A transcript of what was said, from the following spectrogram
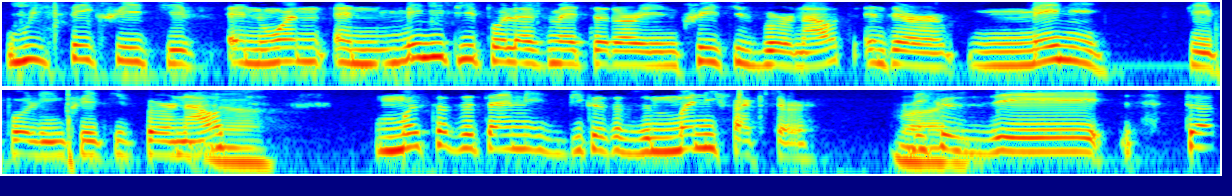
we stay creative and one and many people i've met that are in creative burnout and there are many people in creative burnout Yeah. most of the time it's because of the money factor Right. because they stop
